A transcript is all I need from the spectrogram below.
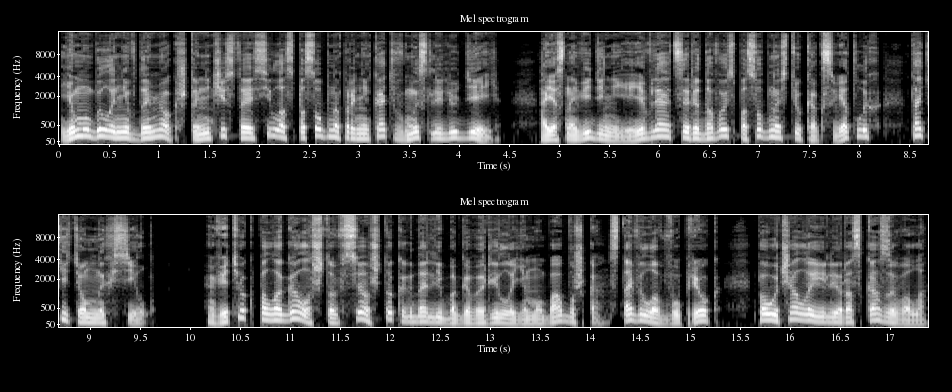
Ему было невдомек, что нечистая сила способна проникать в мысли людей, а ясновидение является рядовой способностью как светлых, так и темных сил. Витек полагал, что все, что когда-либо говорила ему бабушка, ставила в упрек, поучала или рассказывала,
